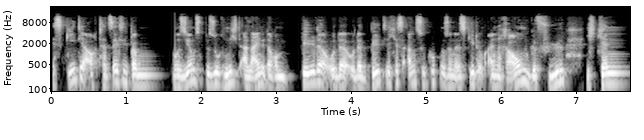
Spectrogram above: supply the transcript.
Es geht ja auch tatsächlich beim Museumsbesuch nicht alleine darum, Bilder oder, oder Bildliches anzugucken, sondern es geht um ein Raumgefühl. Ich kenne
